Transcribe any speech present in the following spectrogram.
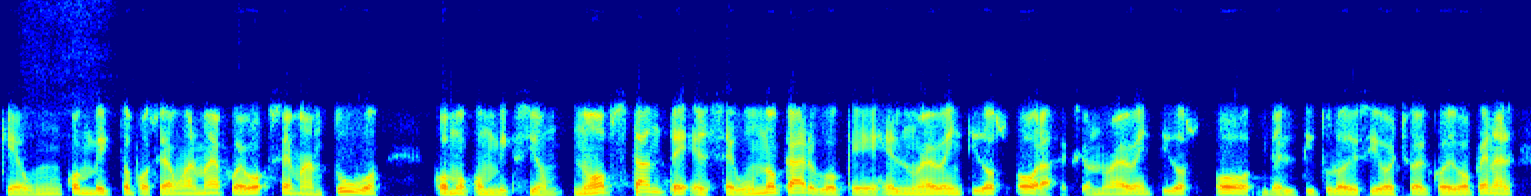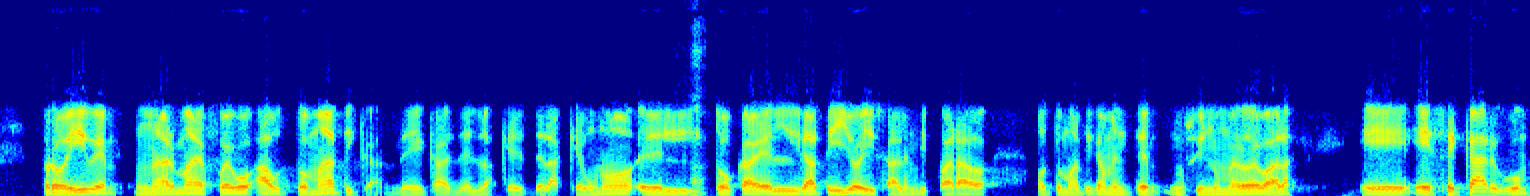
que un convicto posea un arma de fuego, se mantuvo como convicción. No obstante, el segundo cargo, que es el 922O, la sección 922O del título 18 del Código Penal, prohíbe un arma de fuego automática, de, las que de las que uno el, toca el gatillo y salen disparados automáticamente un sinnúmero de balas. Eh, ese cargo,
